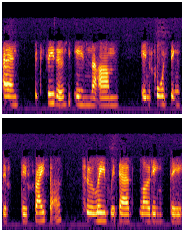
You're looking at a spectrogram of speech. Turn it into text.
and succeeded in um, in forcing the, the freighter to leave without loading the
